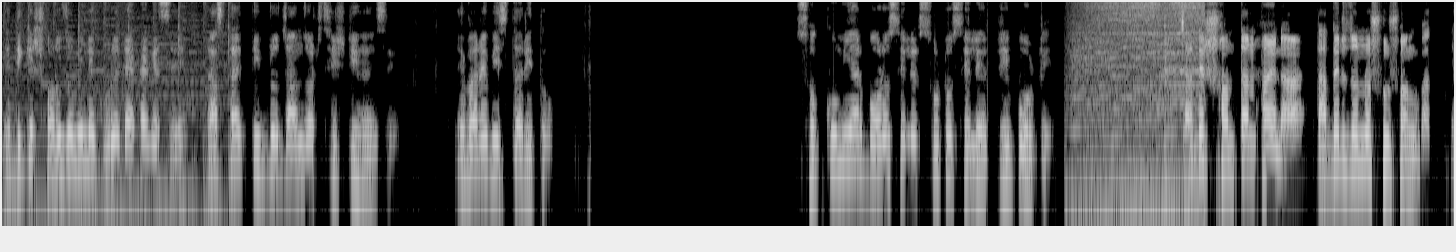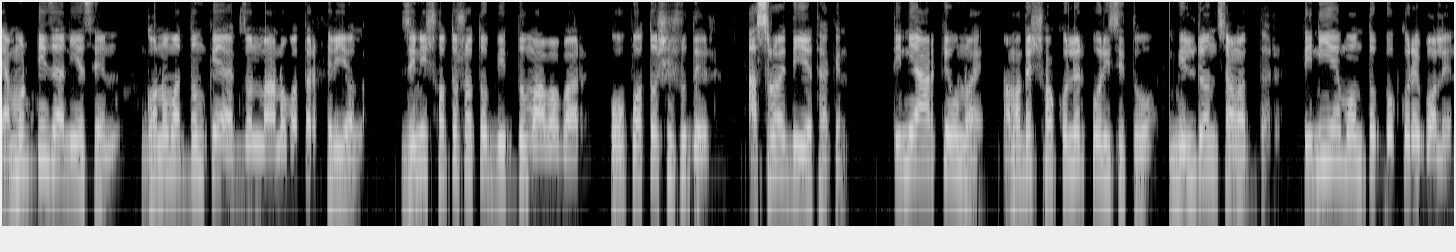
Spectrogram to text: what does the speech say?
এদিকে সরজমিনে ঘুরে দেখা গেছে, রাস্তায় তীব্র যানজট সৃষ্টি হয়েছে। এবারে বিস্তারিত। সক্কুমিয়ার বড় ছেলের ছোট ছেলের রিপোর্টে। যাদের সন্তান হয় না, তাদের জন্য সুসংবাদ। এমনটি জানিয়েছেন গণমাধ্যমকে একজন মানবতার ফেরিওয়ালা, যিনি শত শত বৃদ্ধ মা বাবার ও পত শিশুদের আশ্রয় দিয়ে থাকেন। তিনি আর কেউ নয় আমাদের সকলের পরিচিত মিল্টন চামাদ্দার তিনি এ মন্তব্য করে বলেন,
